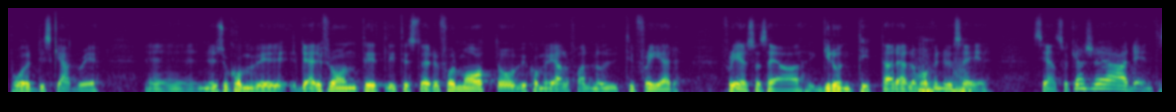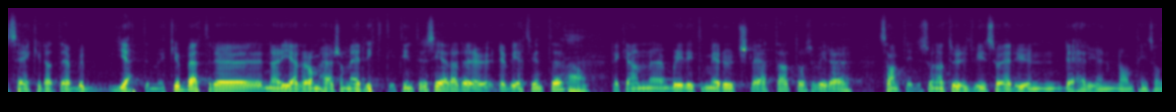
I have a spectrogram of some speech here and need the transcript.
på Discovery. Eh, nu så kommer vi därifrån till ett lite större format och vi kommer i alla fall nå ut till fler, fler så att säga grundtittare eller vad Mm, vi nu säger. Sen så kanske ja, det är inte säkert att det blir jättemycket bättre när det gäller de här som är riktigt intresserade. Det, det vet vi inte. Ja. Det kan eh, bli lite mer utslätat och så vidare. Samtidigt så naturligtvis så är det ju en, det här är ju någonting som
